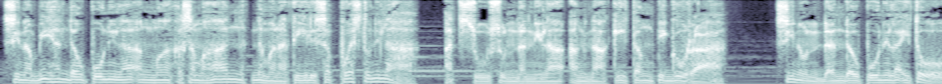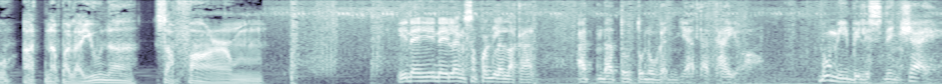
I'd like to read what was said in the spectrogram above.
sinabihan daw po nila ang mga kasamahan na manatili sa pwesto nila at susundan nila ang nakitang figura. Sinundan daw po nila ito at napalayo na sa farm. Hinay-hinay lang sa paglalakad at natutunugan yata tayo. Bumibilis din siya eh.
